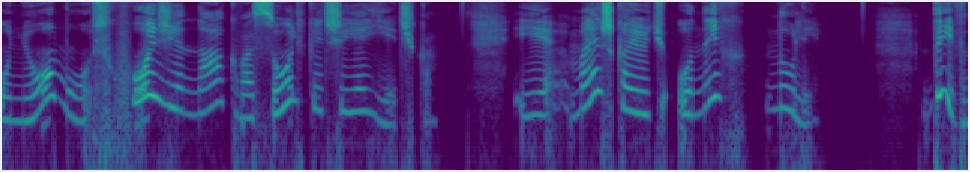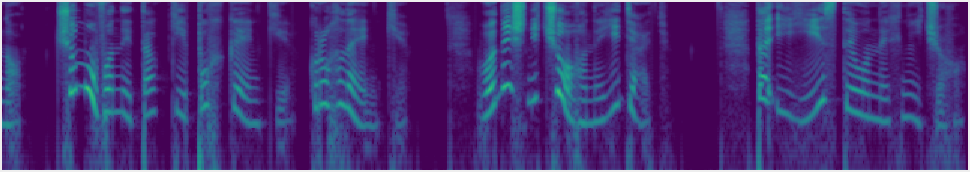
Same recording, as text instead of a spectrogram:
у ньому схожі на квасольки чи яєчка. І мешкають у них нулі. Дивно, чому вони такі пухкенькі, кругленькі? Вони ж нічого не їдять. Та і їсти у них нічого.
